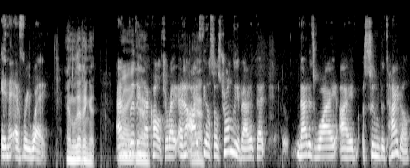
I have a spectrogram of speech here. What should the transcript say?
in every way. And living it. and Right. living Yeah. that culture, right? And I feel so strongly about it that that is why I assumed the title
